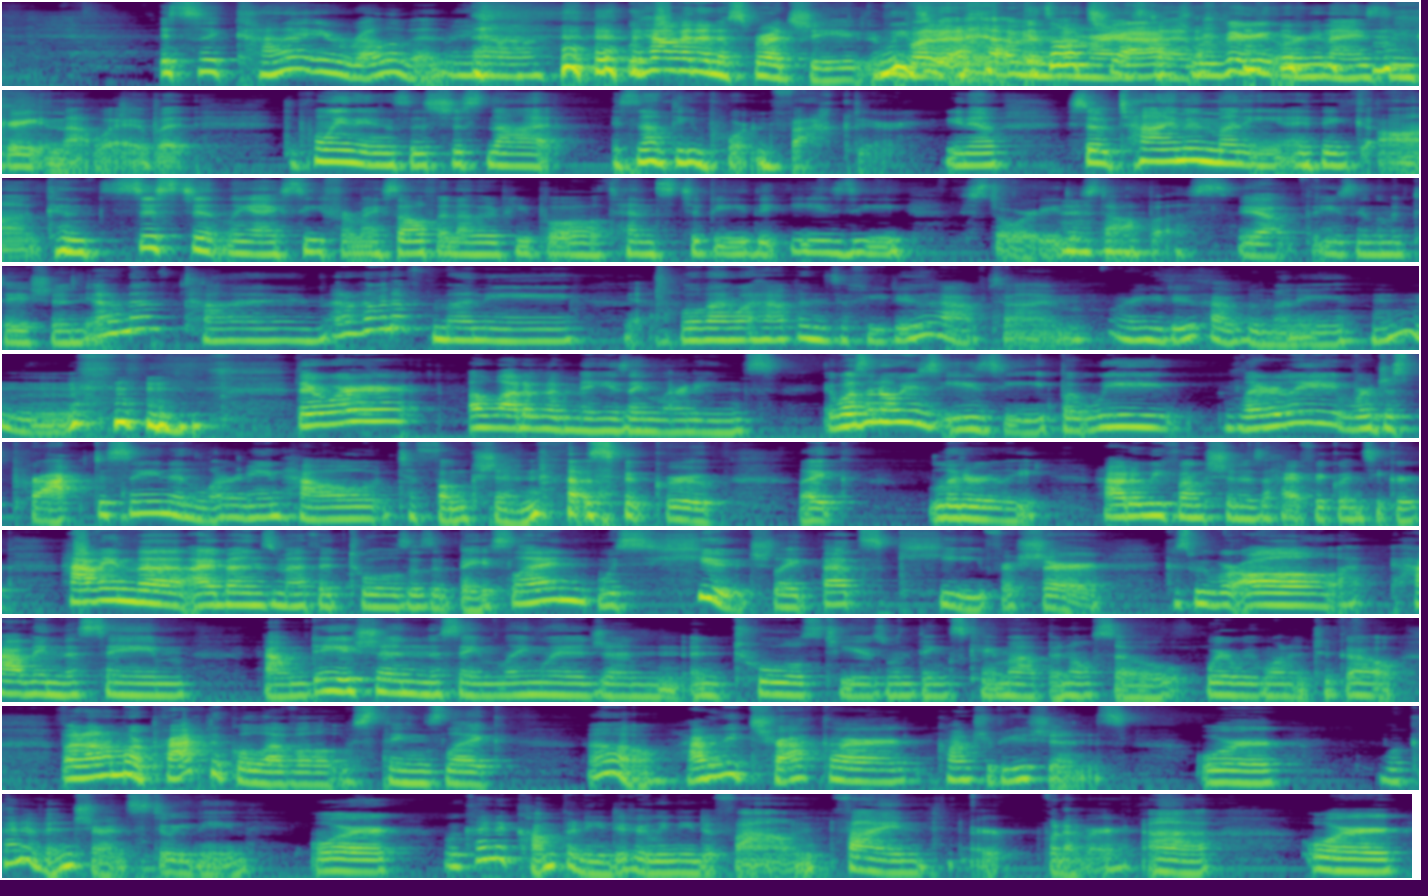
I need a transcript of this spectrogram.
it's like kind of irrelevant. Yeah, we have it in a spreadsheet. We but do. It's all tracked. It. We're very organized and great in that way. But the point is, it's just not. It's not the important factor you know? So time and money i think uh, consistently i see for myself and other people tends to be the easy story to mm-hmm. stop us. Yeah the easy limitation. Yeah. i don't have time. I don't have enough money. Yeah. Well then what happens if you do have time? Or you do have the money? Hmm. there were a lot of amazing learnings. It wasn't always easy but we literally were just practicing and learning how to function as a group. Like literally how do we function as a high frequency group? Having the IBENZ method tools as a baseline was huge. Like that's key for sure. because we were all having the same foundation, the same language and, and tools to use when things came up, and also where we wanted to go. But on a more practical level, it was things like, oh, how do we track our contributions? Or what kind of insurance do we need? Or what kind of company do we need to found, find or whatever? Uh, or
